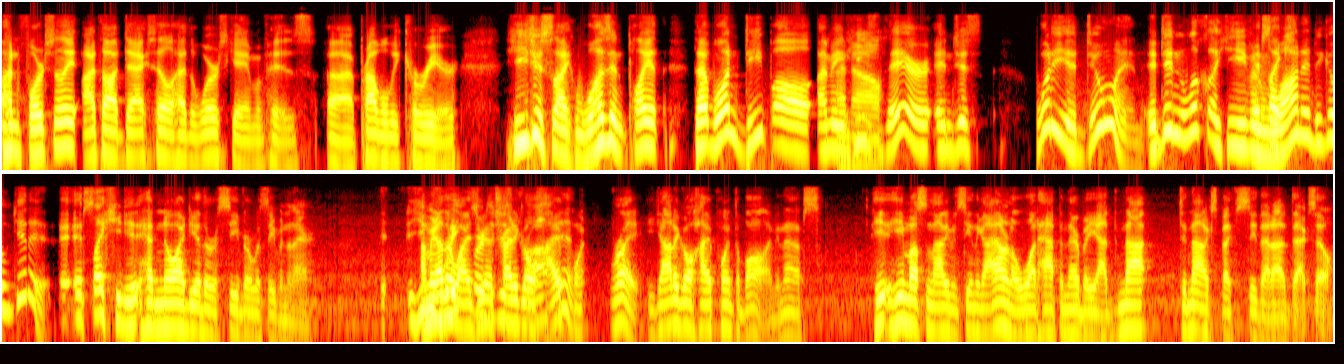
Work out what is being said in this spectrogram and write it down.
unfortunately, I thought Dax Hill had the worst game of his uh, probably career. He just like wasn't playing that one deep ball. I mean, I he's there and just what are you doing? It didn't look like he even like- wanted to go get it. It- It's like he did, had no idea the receiver was even there. He I mean, otherwise you're gonna it try to go high in. point. Right. You got to go high point the ball. I mean, that's he he must have not even seen the guy. I don't know what happened there, but yeah, did not did not expect to see that out of Dax Hill.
